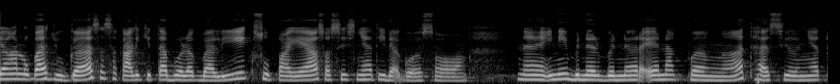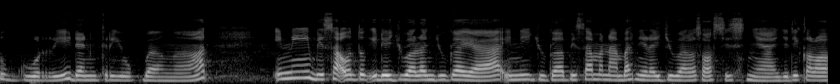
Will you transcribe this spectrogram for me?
Jangan lupa juga sesekali kita bolak-balik supaya sosisnya tidak gosong. Nah ini benar-benar enak banget hasilnya tuh gurih dan kriuk banget. Ini bisa untuk ide jualan juga ya. Ini juga bisa menambah nilai jual sosisnya. Jadi kalau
